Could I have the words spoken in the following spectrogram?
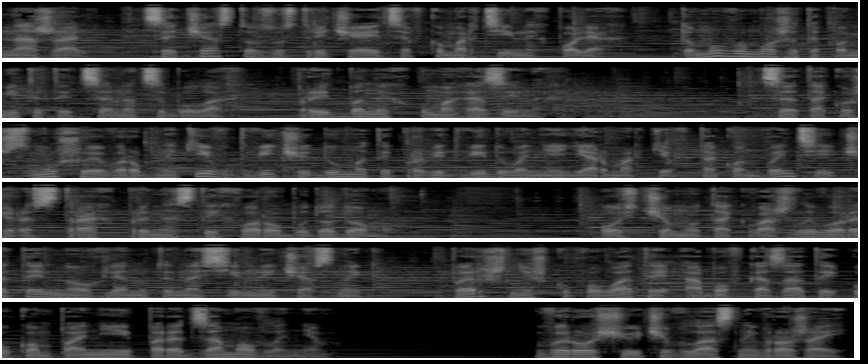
На жаль, це часто зустрічається в комерційних полях, тому ви можете помітити це на цибулах, придбаних у магазинах. Це також змушує виробників двічі думати про відвідування ярмарків та конвенцій через страх принести хворобу додому. Ось чому так важливо ретельно оглянути насінний часник, перш ніж купувати або вказати у компанії перед замовленням. Вирощуючи власний врожай,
